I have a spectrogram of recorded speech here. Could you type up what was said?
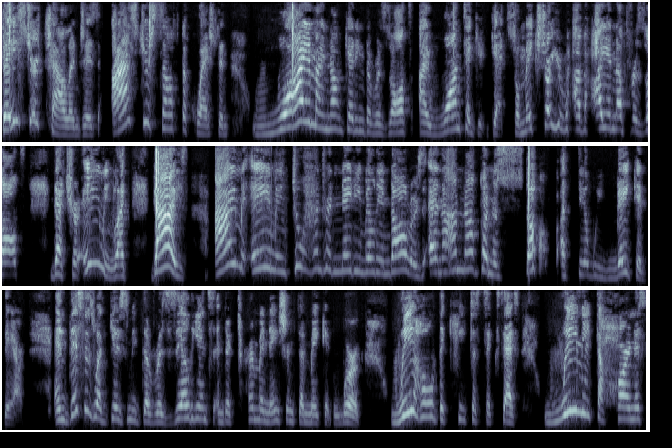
Face your challenges. Ask yourself the question why am I not getting the results I want to get? So make sure you have high enough results that you're aiming. Like, guys, I'm aiming $280 million and I'm not going to stop until we make it there. And this is what gives me the resilience and determination to make it work. We hold the key to success. We need to harness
